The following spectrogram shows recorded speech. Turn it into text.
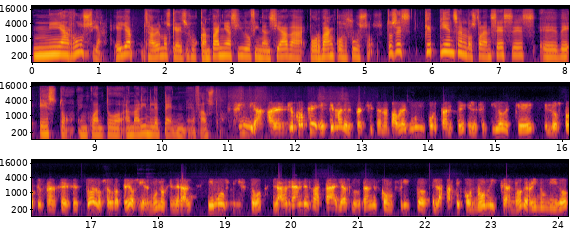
ni a Rusia. Ella sabemos que su campaña ha sido financiada por bancos rusos. Entonces, ¿qué piensan los franceses eh, de esto en cuanto a Marine Le Pen, eh, Fausto? Sí, mira, a ver, yo creo que el tema del Brexit, Ana Paula, es muy importante en el sentido de que los propios franceses, todos los europeos y el mundo en general, hemos visto las grandes batallas, los grandes conflictos en la parte económica ¿no? de Reino Unido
